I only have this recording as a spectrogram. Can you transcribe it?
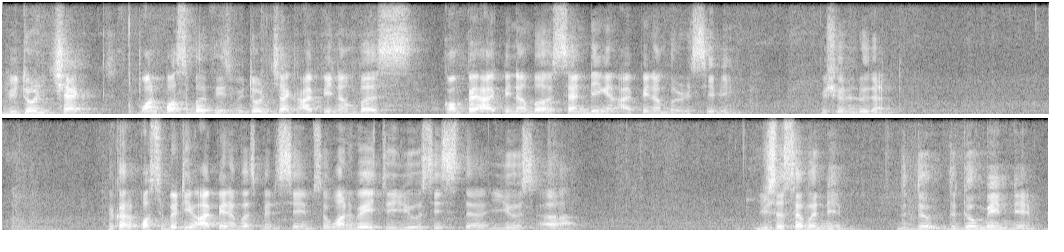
we don't check, one possibility is we don't check IP numbers compare IP number sending and IP number receiving. We shouldn't do that. because the possibility of IP numbers may be the same. So one way to use is to use a use a server name, the, do, the domain name.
